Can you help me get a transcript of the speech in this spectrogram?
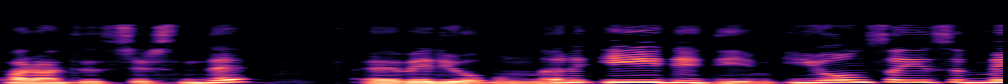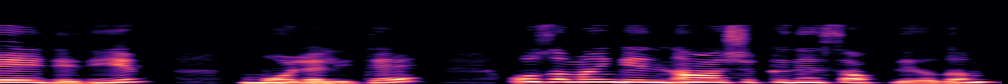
parantez içerisinde e, veriyor bunları. I dediğim iyon sayısı, M dediğim molalite. O zaman gelin A şıkkını hesaplayalım.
